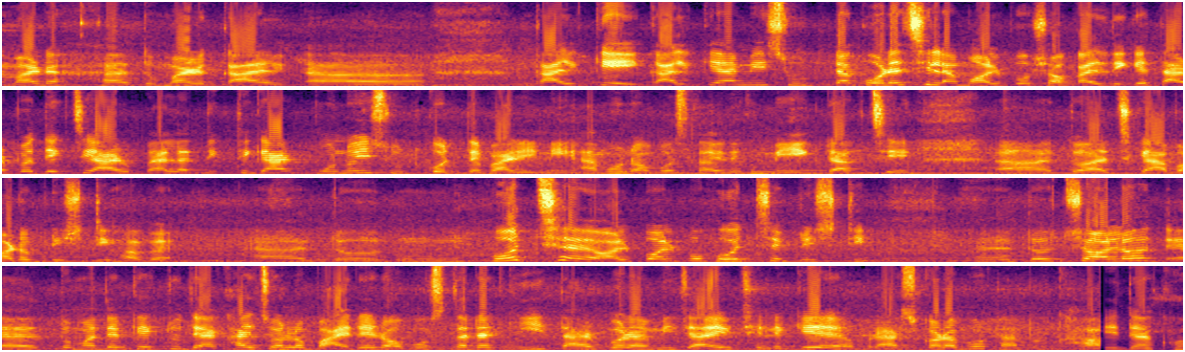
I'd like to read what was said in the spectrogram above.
আমার তোমার কাল আহ, কালকে কালকে আমি শ্যুটটা করেছিলাম অল্প সকাল দিকে তারপর দেখছি আর বেলার দিক থেকে আর কোনোই শ্যুট করতে পারিনি। এমন অবস্থা দেখো মেঘ ডাকছে তো আজকে আবারও বৃষ্টি হবে। তো হচ্ছে অল্প অল্প হচ্ছে বৃষ্টি। তো চলো তোমাদেরকে একটু দেখাই চলো বাইরের অবস্থাটা কি তারপর আমি যাই ছেলেকে ব্রাশ করাবো তারপর খাওয়া দেখো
